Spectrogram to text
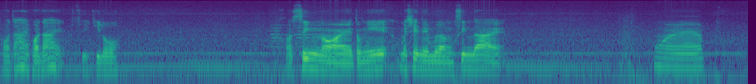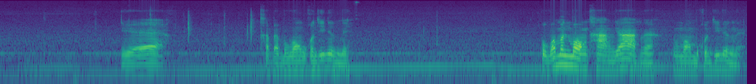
พอได้พอได้สี่กิโล ขอซิ่งหน่อย ตรงนี้ไม่ใช่ในเมืองซิ่งได้แวบ เย้ขับแบบมองบุคคลที่หนึ่งเลยผมว่ามันมองทางยากนะมุมมองบุคคลที่หนึ่งเนี่ย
